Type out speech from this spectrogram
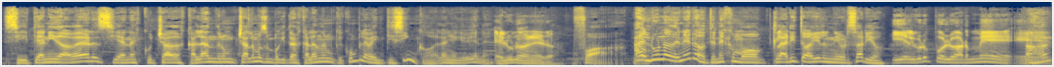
si te han ido a ver, si han escuchado Escalandrum, charlamos un poquito de Escalandrum, que cumple 25 el año que viene. el 1 de enero. Fua. Ah, el 1 de enero, tenés como clarito ahí el aniversario. Y el grupo lo armé eh, Ajá.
